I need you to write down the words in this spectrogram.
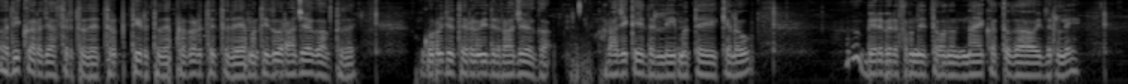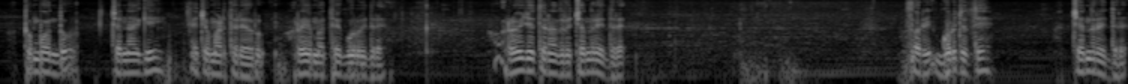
ಅಧಿಕಾರ ಜಾಸ್ತಿ ಇರ್ತದೆ, ತೃಪ್ತಿ ಇರ್ತದೆ ಪ್ರಗತಿ ಇರ್ತದೆ, ಮತ್ತು ಇದು ರಾಜಯೋಗ ಆಗ್ತದೆ. ಗುರು ಜೊತೆ ರವಿ ಇದ್ದರೆ ರಾಜಯೋಗ. ರಾಜಕೀಯದಲ್ಲಿ ಮತ್ತು ಕೆಲವು ಬೇರೆ ಬೇರೆ ಸಂಬಂಧಿತ ಒಂದು ನಾಯಕತ್ವದ ಇದರಲ್ಲಿ ತುಂಬ ಒಂದು ಚೆನ್ನಾಗಿ ಹೆಚ್ಚು ಮಾಡ್ತಾರೆ ಅವರು. ರವಿ ಮತ್ತು ಗುರು ಇದ್ದರೆ ರವಿ ಜೊತೆ ಏನಾದರೂ ಚಂದ್ರ ಇದ್ದರೆ ಸಾರಿ, ಗುರು ಜೊತೆ ಚಂದ್ರ ಇದ್ದರೆ.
